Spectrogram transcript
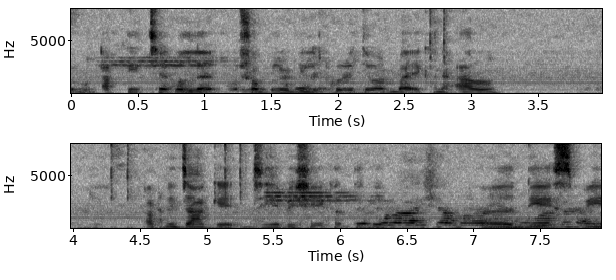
এবং আপনি ইচ্ছা করলে সবগুলো ডিলিট করে দিতে পারেন বা এখানে আরও আপনি যাকে যে বেশি এখান থেকে ডিএসপি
